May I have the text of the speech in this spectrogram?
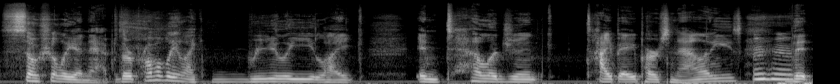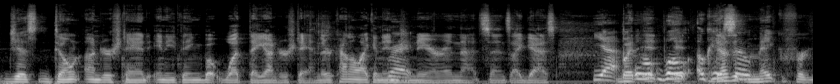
socially inept. They're probably like really like intelligent type A personalities Mm-hmm. that just don't understand anything but what they understand. They're kind of like an Right. engineer in that sense, I guess. Yeah, But well- it, well, it okay, doesn't so- make for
